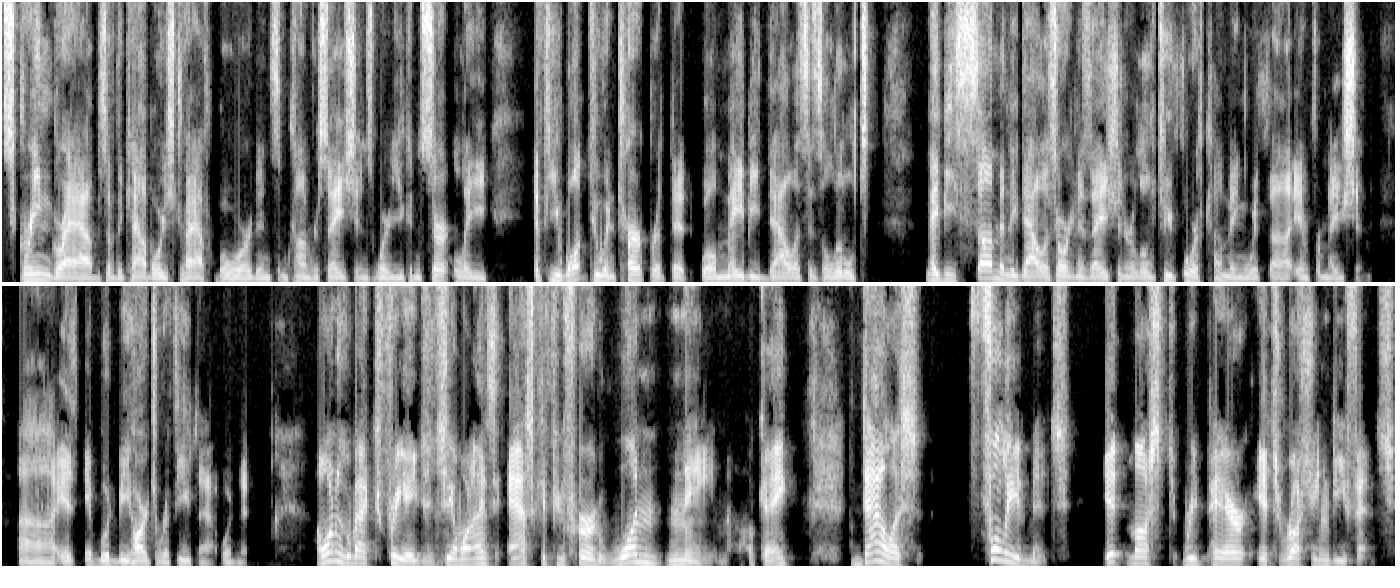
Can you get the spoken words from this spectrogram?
screen grabs of the Cowboys draft board and some conversations where you can certainly, if you want to interpret that, well, maybe Dallas is a little, t- maybe some in the Dallas organization are a little too forthcoming with uh, information. Uh, it, it would be hard to refute that, wouldn't it? I want to go back to free agency. I want to ask if you've heard one name. Okay. Dallas fully admits it must repair its rushing defense.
